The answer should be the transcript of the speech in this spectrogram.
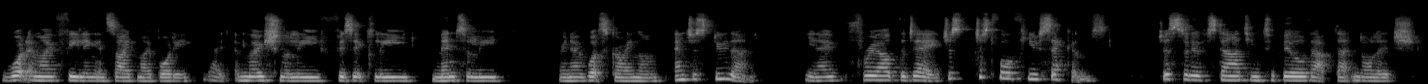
what am I feeling inside my body, right? Emotionally, physically, mentally, you know, what's going on? And just do that, you know, throughout the day, just just for a few seconds, just sort of starting to build up that knowledge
